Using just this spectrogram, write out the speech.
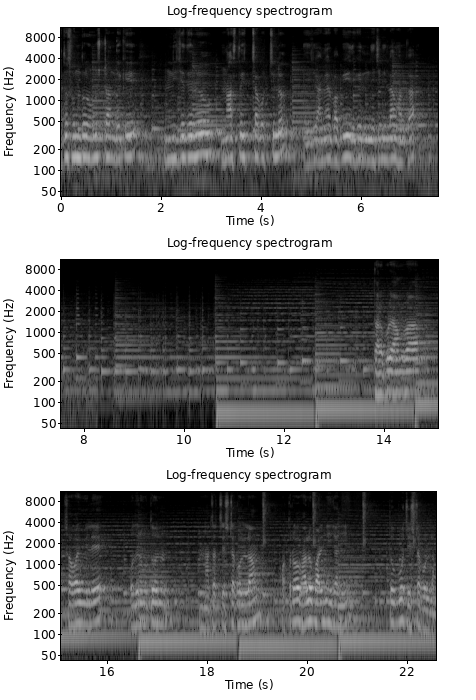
এত সুন্দর অনুষ্ঠান দেখে নিজেদেরও নাচতে ইচ্ছা করছিল। এই যে আমি আর বাপি এদিকে নেচে নিলাম হালকা। তারপরে আমরা সবাই মিলে ওদের মতন নাচার চেষ্টা করলাম। অতটাও ভালো পারিনি জানি, তবুও চেষ্টা করলাম।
